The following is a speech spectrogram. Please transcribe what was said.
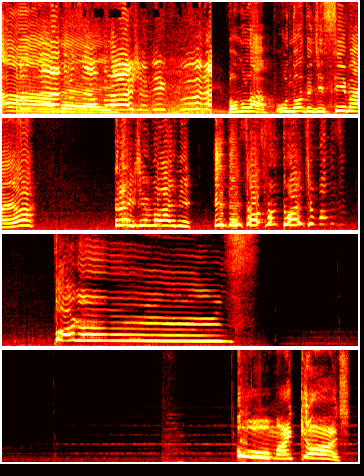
Ah, velho. Vamos lá. O nodo de cima é... 3 Divine! E tem seus for twice Divine! My gosh!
